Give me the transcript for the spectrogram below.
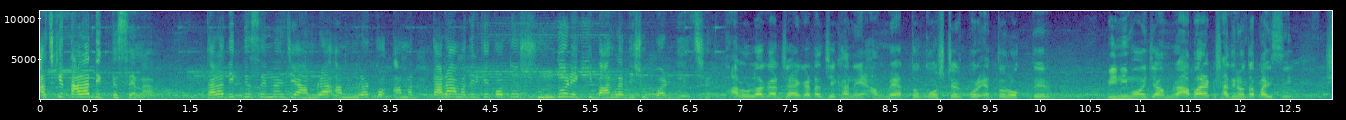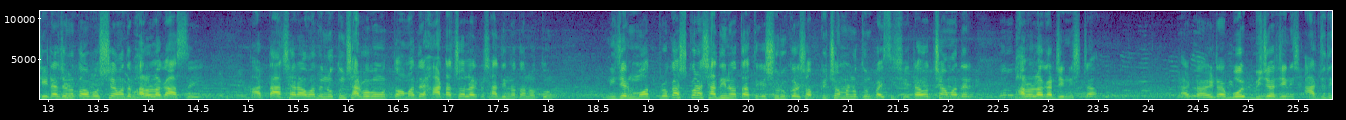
আজকে তারা দেখতেছে না। তারা দেখতেছে না যে আমরা আমরা আমার তারা আমাদেরকে কত সুন্দর একটি বাংলাদেশ উপহার দিয়েছে। ভালো লাগার জায়গাটা যেখানে আমরা এত কষ্টের পর এত রক্তের বিনিময় যে আমরা আবার একটা স্বাধীনতা পাইছি, সেটার জন্য তো অবশ্যই আমাদের ভালো লাগা আছেই। আর তাছাড়া আমাদের নতুন সার্বভৌমত্ব, আমাদের হাঁটা চলার একটা স্বাধীনতা নতুন নিজের মত প্রকাশ করা স্বাধীনতা থেকে শুরু করে সব কিছু আমরা নতুন পাইছি, সেটা হচ্ছে আমাদের ভালো লাগার জিনিসটা। একটা, এটা বিজয়ের জিনিস। আর যদি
